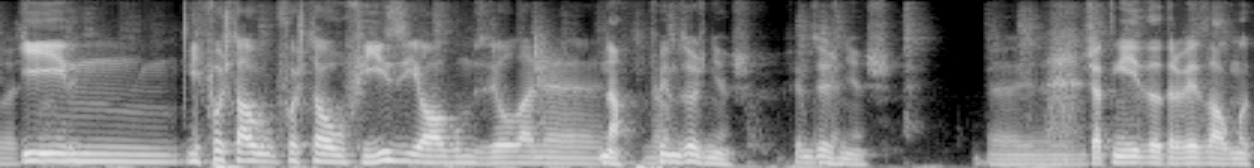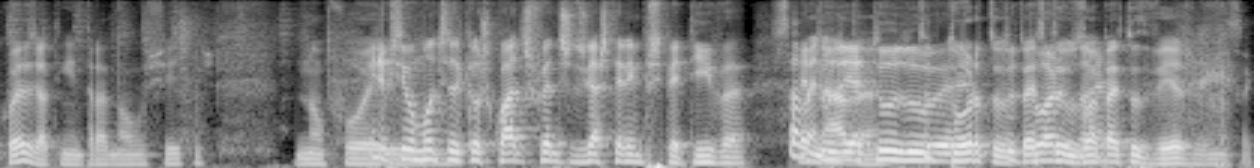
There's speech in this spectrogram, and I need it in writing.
mas E, hum, e foste, ao, foste ao Uffizi ou algum museu lá na. Não, foi a Museus Nenhums. Foi a Museus Nenhums. Eh, já tinha ido outra vez a alguma coisa, já tinha entrado em alguns sítios. Não foi. Ainda por cima, um monte daqueles quadros foi antes dos gajos terem perspectiva. Sabem é tudo, nada. É tudo, é torto. tudo Parece que torto, os não é? olhos tudo vejo. Não sei.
